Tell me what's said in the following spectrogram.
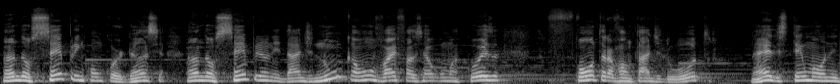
andam sempre em concordância, andam sempre em unidade. Nunca um vai fazer alguma coisa contra a vontade do outro. Né? Eles têm uma, uni,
